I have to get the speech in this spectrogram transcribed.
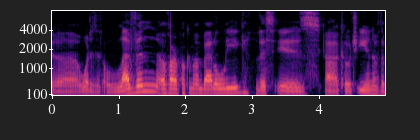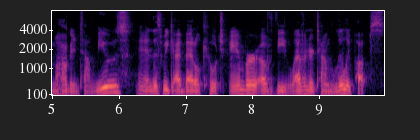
uh, what is it, 11 of our Pokemon Battle League. This is uh, Coach Ian of the Mahogany Town Mews, and this week I battle Coach Amber of the Lavender Town Lillipups.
